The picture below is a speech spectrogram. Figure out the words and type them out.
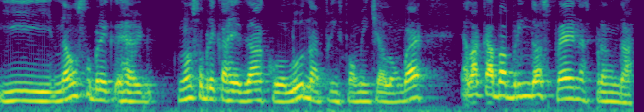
e não sobrecarregar, não sobrecarregar a coluna, principalmente a lombar, ela acaba abrindo as pernas para andar.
